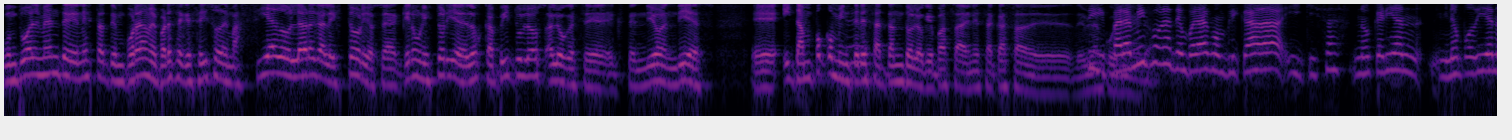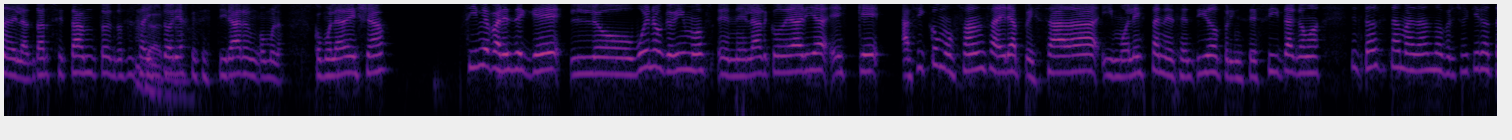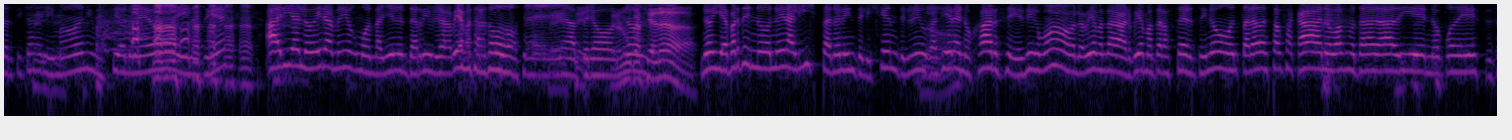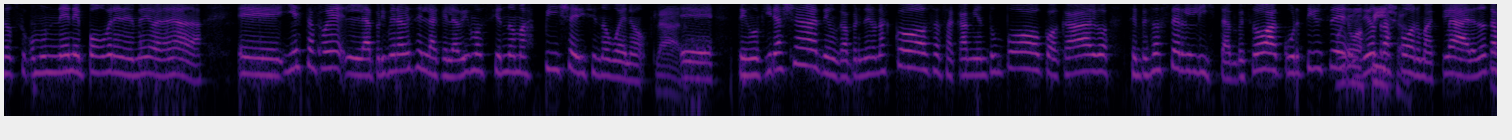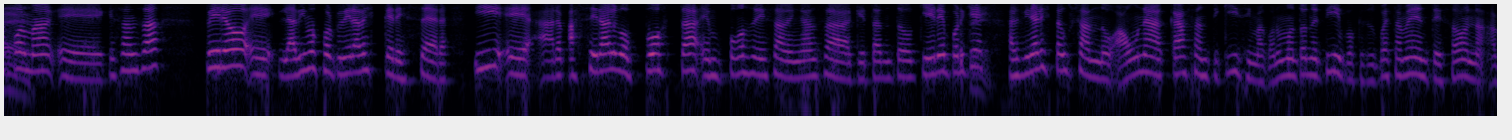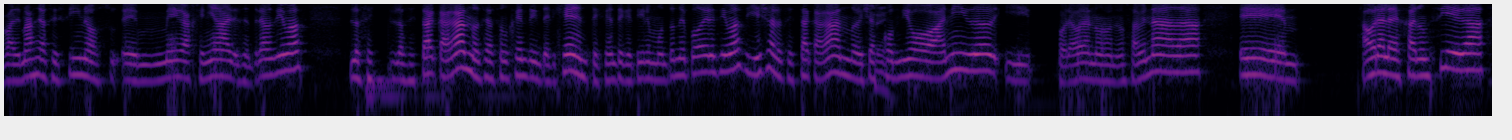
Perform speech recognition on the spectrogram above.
puntualmente en esta temporada me parece que se hizo demasiado larga la historia, o sea, que era una historia de dos capítulos, algo que se extendió en diez. Eh, y tampoco me interesa tanto lo que pasa en esa casa de, de Sí, para mí fue una temporada complicada y quizás no querían y no podían adelantarse tanto, entonces hay Claro. historias que se estiraron como la, como la de ella. Sí me parece que lo bueno que vimos en el arco de Aria es que así como Sansa era pesada y molesta en el sentido princesita, como se están matando, pero yo quiero tortitas Sí, de sí. limón y vestido nuevo y no sé qué. Aria lo era medio como Daniel el Terrible, era, voy a matar a todos, sí, pero, pero no, nunca hacía nada. No, y aparte no, no era lista, no era inteligente, lo único que No. hacía era enojarse y decir como, oh, lo voy a matar, voy a matar a Cersei, no, entalada estás acá, no vas a matar a nadie, no podés, te sos como un nene pobre en el medio de la nada. Eh, y esta fue la primera vez en la que la vimos siendo más pilla y diciendo, bueno, Claro. eh, tengo que ir allá, tengo que aprender unas cosas, acá miento un poco, acá algo. Se empezó a hacer lista, empezó a curtirse de otra forma, claro, de otra forma eh, que Sansa. Pero eh, la vimos por primera vez crecer y eh, hacer algo posta en pos de esa venganza que tanto quiere, porque Sí. al final está usando a una casa antiquísima con un montón de tipos que supuestamente son, además de asesinos eh, mega geniales, entrenados y demás, los, los está cagando, o sea, son gente inteligente, gente que tiene un montón de poderes y más, y ella los está cagando, ella Sí. escondió a Needle y por ahora no, no sabe nada. Eh, Ahora la dejaron ciega.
